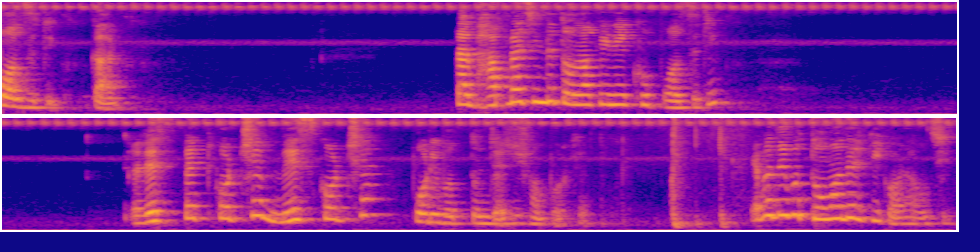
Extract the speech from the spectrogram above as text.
পজিটিভ কার্ড তার ভাবনা চিন্তা তোমাকে নিয়ে খুব পজিটিভ রেসপেক্ট করছে মিস করছে, পরিবর্তন চাইছে সম্পর্কে। এবার দেখব তোমাদের কি করা উচিত।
